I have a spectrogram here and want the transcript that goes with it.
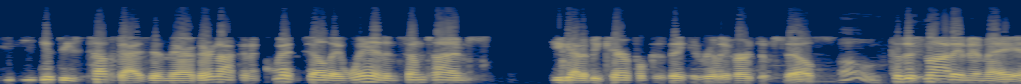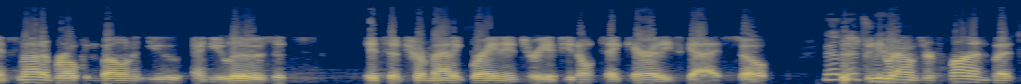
you, get these tough guys in there; they're not going to quit until they win, and sometimes you got to be careful because they could really hurt themselves. oh, Because it's not MMA; it's not a broken bone and you and you lose. It's it's a traumatic brain injury if you don't take care of these guys. So no, the speed real. rounds are fun, but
